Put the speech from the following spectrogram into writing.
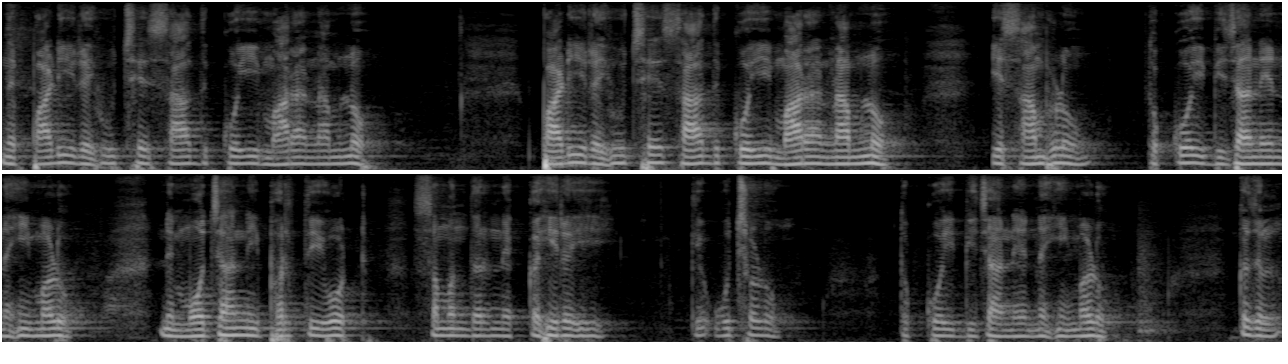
ને પાડી રહ્યું છે સાદ કોઈ મારા નામનો. પાડી રહ્યું છે સાદ કોઈ મારા નામનો. એ સાંભળું તો કોઈ બીજાને નહીં મળું. ને મોજાની ભરતી ઓટ સમંદરને કહી રહી કે ઉછળું. તો કોઈ બીજાને નહીં મળું. ગઝલ.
